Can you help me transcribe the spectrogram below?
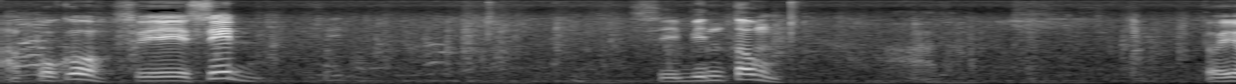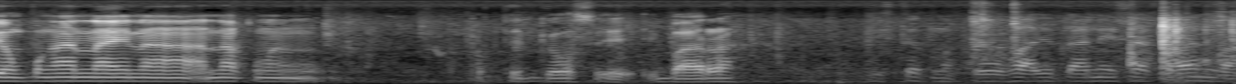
apo ko, si Sid. Si Bintong. Ito yung panganay na anak ng kapatid ko, si Ibarra. Gusto makuha dito ni sa kuan ba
